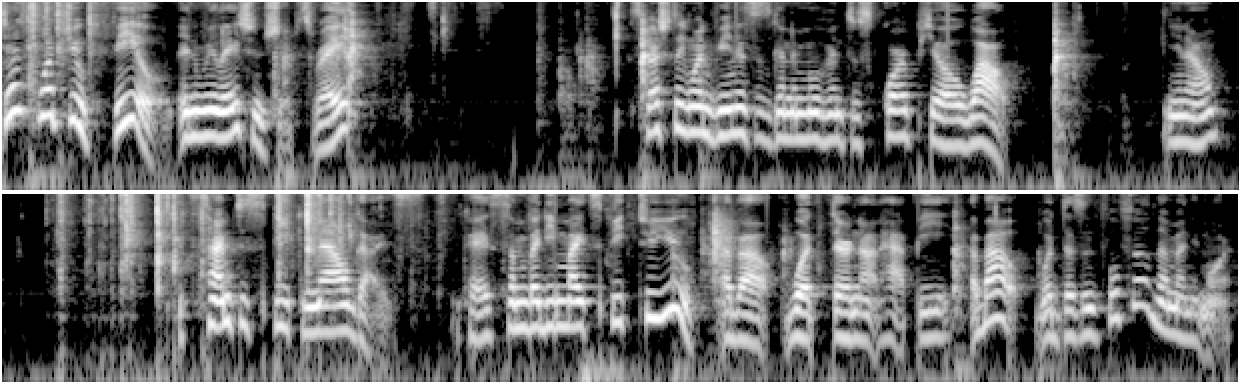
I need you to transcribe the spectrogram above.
just what you feel in relationships, right? Especially when Venus is going to move into Scorpio. Wow. You know, it's time to speak now, guys. Okay, somebody might speak to you about what they're not happy about, what doesn't fulfill them anymore.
